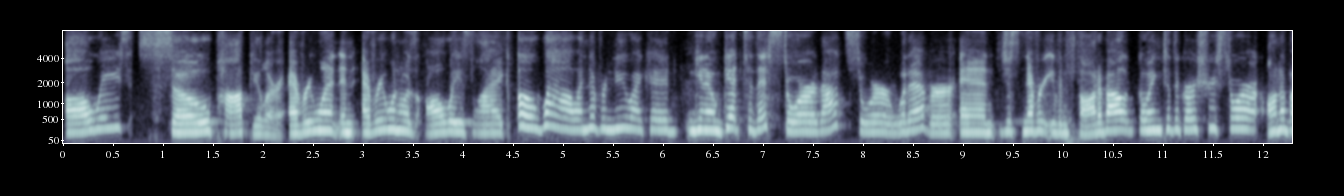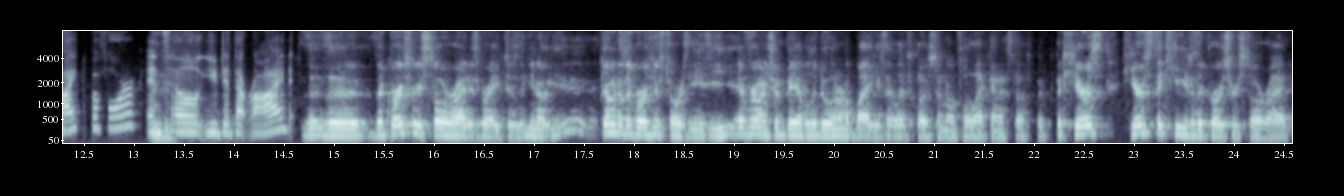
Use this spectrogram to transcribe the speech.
always so popular. Everyone and everyone was always like, "Oh wow, I never knew I could, you know, get to this store or that store or whatever," and just never even thought about going to the grocery store on a bike before mm-hmm. until you did that ride. The, the the grocery store ride is great because you know going to the grocery store is easy. Everyone should be able to do it on a bike if they live close enough, all that kind of stuff. But but here's here's the key to the grocery store ride.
